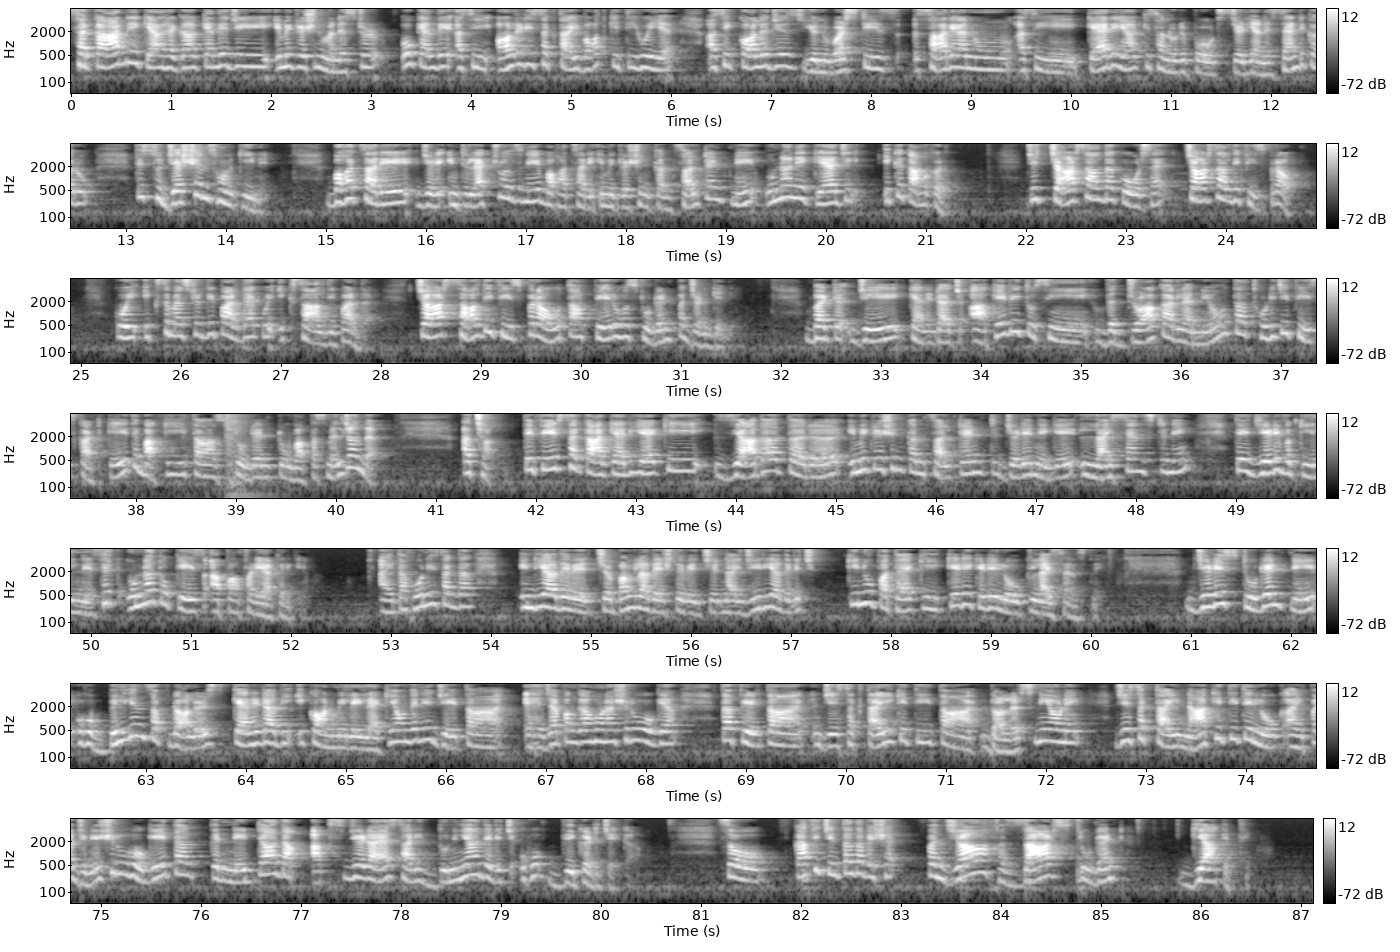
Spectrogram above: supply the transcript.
ਸਰਕਾਰ ਨੇ ਕਿਹਾ ਹੈਗਾ, ਕਹਿੰਦੇ ਜੀ ਇਮੀਗ੍ਰੇਸ਼ਨ ਮਿਨਿਸਟਰ ਉਹ ਕਹਿੰਦੇ ਅਸੀਂ ਆਲਰੇਡੀ ਸਖਤਾਈ ਬਹੁਤ ਕੀਤੀ ਹੋਈ ਹੈ। ਅਸੀਂ ਕਾਲਜਸ ਯੂਨੀਵਰਸਿਟੀਆਂ ਸਾਰਿਆਂ ਨੂੰ ਅਸੀਂ ਕਹਿ ਰਹੇ ਹਾਂ ਕਿ ਸਾਨੂੰ ਰਿਪੋਰਟਸ ਜਿਹੜੀਆਂ ਨੇ ਸੈਂਡ ਕਰੋ। ਤੇ ਸੁਜੈਸ਼ਨਸ ਹੁਣ ਕੀ ਨੇ? ਬਹੁਤ ਸਾਰੇ ਜਿਹੜੇ ਇੰਟੈਲੈਕਚੁਅਲਸ ਨੇ, ਬਹੁਤ ਸਾਰੇ ਇਮੀਗ੍ਰੇਸ਼ਨ ਕੰਸਲਟੈਂਟ ਨੇ, ਉਹਨਾਂ ਨੇ ਕਿਹਾ ਜੀ, ਇੱਕ ਕੰਮ ਕਰੋ। ਜੇ 4 ਸਾਲ ਦਾ ਕੋਰਸ ਹੈ 4 ਸਾਲ ਦੀ ਫੀਸ ਭਰਾਓ। ਕੋਈ ਇੱਕ ਸਮੈਸਟਰ ਦੀ ਭਰਦਾ ਹੈ, ਕੋਈ 1 ਸਾਲ ਦੀ ਭਰਦਾ ਹੈ। 4 ਸਾਲ ਦੀ ਫੀਸ ਭਰਾਓ ਤਾਂ ਫਿਰ ਉਹ ਸਟੂਡੈਂਟ ਭੱਜਣਗੇ ਨਹੀਂ। ਬਟ ਜੇ ਕੈਨੇਡਾ 'ਚ ਆ ਕੇ ਵੀ ਤੁਸੀਂ ਵਿਦਡਰਾ ਕਰ ਲੈਂਦੇ ਹੋ, ਤਾਂ ਥੋੜੀ ਜਿਹੀ ਫੀਸ ਕੱਟ ਕੇ ਤੇ ਬਾਕੀ ਤਾਂ ਸਟੂਡੈਂਟ ਨੂੰ ਵਾਪਸ ਮਿਲ ਜਾਂਦਾ ਅੱਛਾ, ਤੇ ਫਿਰ ਸਰਕਾਰ ਕਹਿ ਰਹੀ ਹੈ ਕਿ ਜ਼ਿਆਦਾਤਰ ਇਮੀਗ੍ਰੇਸ਼ਨ ਕੰਸਲਟੈਂਟ ਜਿਹੜੇ ਨੇਗੇ ਲਾਇਸੈਂਸਡ ਨੇ ਤੇ ਜਿਹੜੇ ਵਕੀਲ ਨੇ, ਸਿਰਫ ਉਹਨਾਂ ਤੋਂ ਕੇਸ ਆਪਾਂ ਫੜਿਆ ਕਰੀਏ। ਐ ਤਾਂ ਹੋ ਨਹੀਂ ਸਕਦਾ। ਇੰਡੀਆ ਦੇ ਵਿੱਚ, ਬੰਗਲਾਦੇਸ਼ ਦੇ ਵਿੱਚ, ਨਾਈਜੀਰੀਆ ਦੇ ਵਿੱਚ ਕਿਹਨੂੰ ਪਤਾ ਹੈ ਕਿ ਕਿਹੜੇ-ਕਿਹੜੇ ਲੋਕ ਲਾਇਸੈਂਸ ਨੇ? ਜਿਹੜੇ ਸਟੂਡੈਂਟ ਨੇ, ਉਹ ਬਿਲੀਅਨਸ ਆਫ ਡਾਲਰਸ ਕੈਨੇਡਾ ਦੀ ਇਕਨੋਮੀ ਲਈ ਲੈ ਕੇ ਆਉਂਦੇ ਨੇ। ਜੇ ਤਾਂ ਇਹ ਜਿਹਾ ਪੰਗਾ ਹੋਣਾ ਸ਼ੁਰੂ ਹੋ ਗਿਆ, ਤਾਂ ਫਿਰ ਤਾਂ ਜੇ ਸਖਤਾਈ ਕੀਤੀ, ਤਾਂ ਡਾਲਰਸ ਨਹੀਂ ਆਉਣੇ। ਜੇ ਸਖਤਾਈ ਨਾ ਕੀਤੀ ਤੇ ਲੋਕ ਆਈ ਭੱਜਣੇ ਸ਼ੁਰੂ ਹੋ ਗਏ, ਤਾਂ ਕੈਨੇਡਾ ਦਾ ਅਕਸ ਜਿਹੜਾ ਹੈ, ਸਾਰੀ ਦੁਨੀਆ ਦੇ ਵਿੱਚ ਉਹ ਵਿਗੜ ਜਾਏਗਾ। ਸੋ ਕਾਫੀ ਚਿੰਤਾ ਦਾ ਵਿਸ਼ਾ ਹੈ। 50000 ਸਟੂਡੈਂਟ ਗਿਆ ਕਿੱਥੇ?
